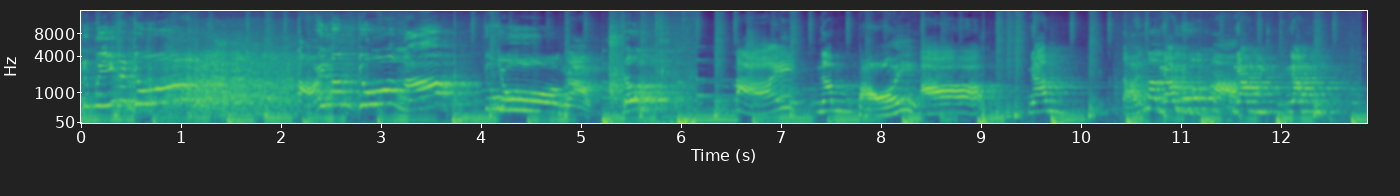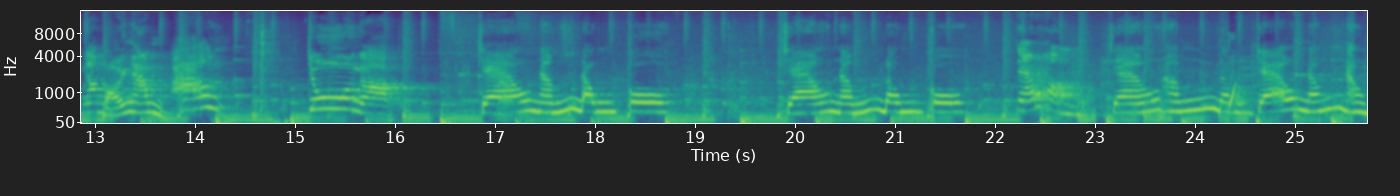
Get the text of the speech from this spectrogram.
nước miếng á chua. Tỏi ngâm chua ngọt chua. Ngọt đúng. Tỏi ngâm. Tỏi. Ờ ngâm. Tỏi ngâm, ngâm. chua ngọt ngâm ngâm ngâm. Tỏi ngâm. À, chua ngọt cháo nấm đông cô. Cháo nấm đông cô. Cháo hầm. Cháo hấm đông cháo nấm đông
